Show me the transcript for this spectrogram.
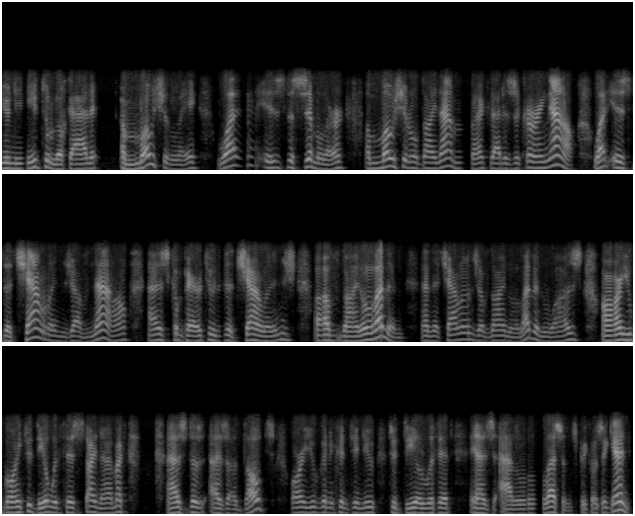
you need to look at it emotionally. What is the similar emotional dynamic that is occurring now? What is the challenge of now as compared to the challenge of 9 11? And the challenge of 9 11 was are you going to deal with this dynamic as, the, as adults? Or are you going to continue to deal with it as adolescents? Because again,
